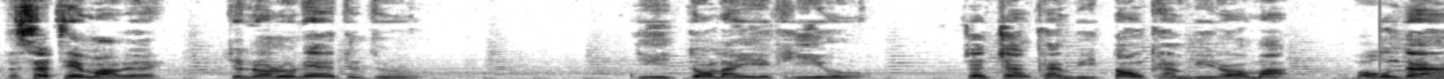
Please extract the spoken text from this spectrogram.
။တစ်ဆက်တည်းမှာပဲကျွန်တော်တို့နဲ့အတူတူဒီတော်လိုင်းရေးခီးကိုကြမ်းကြမ်းခံပြီးတောင်းခံပြီးတော့မှဘုံတန်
